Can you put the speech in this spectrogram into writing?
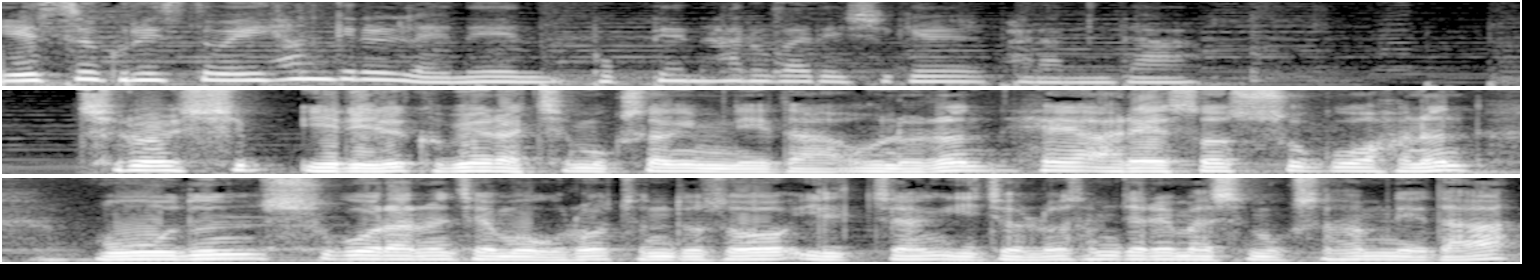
예수 그리스도의 향기를 내는 복된 하루가 되시길 바랍니다. 7월 11일 금요일 아침 묵상입니다. 오늘은 해 아래서 수고하는 모든 수고라는 제목으로 전도서 1장 2절로 3절의 말씀 묵상합니다.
